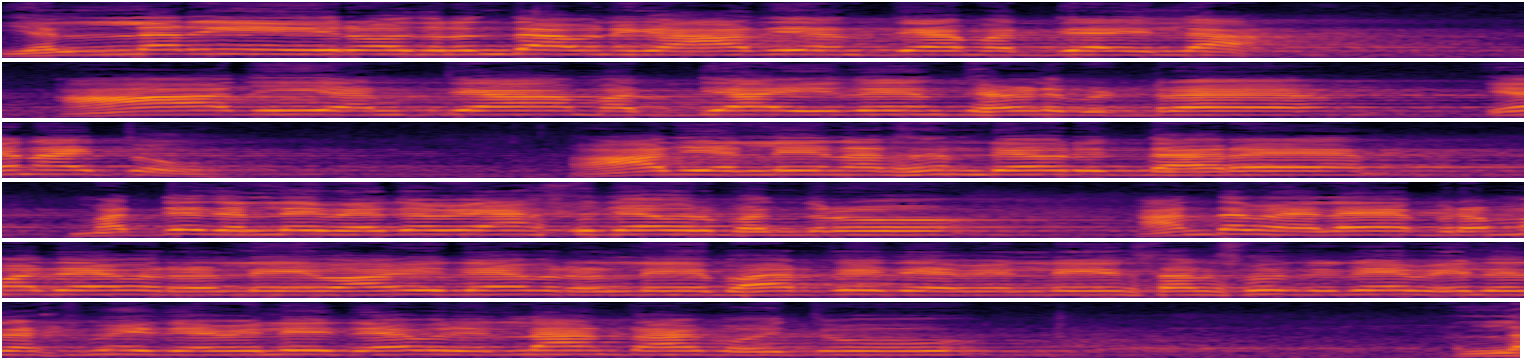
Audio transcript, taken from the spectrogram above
ಎಲ್ಲರಿಗೂ ಇರೋದ್ರಿಂದ ಅವನಿಗೆ ಆದಿ, ಅಂತ್ಯ, ಮಧ್ಯ ಇಲ್ಲ. ಆದಿ, ಅಂತ್ಯ, ಮಧ್ಯ ಇದೆ ಅಂತ ಹೇಳಿಬಿಟ್ರೆ ಏನಾಯಿತು? ಆದಿಯಲ್ಲಿ ನರಸಿಂಹದೇವರಿದ್ದಾರೆ, ಮಧ್ಯದಲ್ಲಿ ವೇದವ್ಯಾಸದೇವರು ಬಂದರು. ಅಂದಮೇಲೆ ಬ್ರಹ್ಮದೇವರಲ್ಲಿ, ವಾಯುದೇವರಲ್ಲಿ ಭಾರತೀ ದೇವಿಯಲ್ಲಿ ಸರಸ್ವತಿ ದೇವಿಯಲ್ಲಿ, ಲಕ್ಷ್ಮೀ ದೇವಿಯಲ್ಲಿ ದೇವರಿಲ್ಲ ಅಂತ ಆಗೋಯ್ತು. ಅಲ್ಲ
